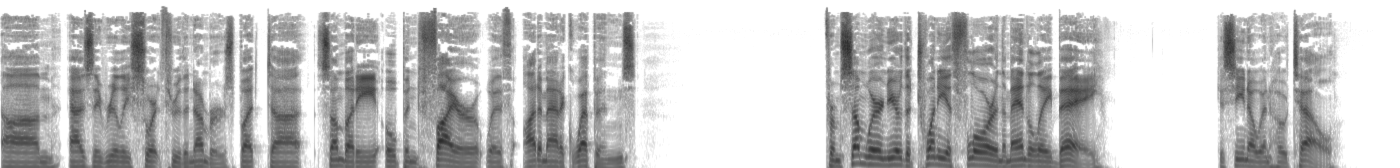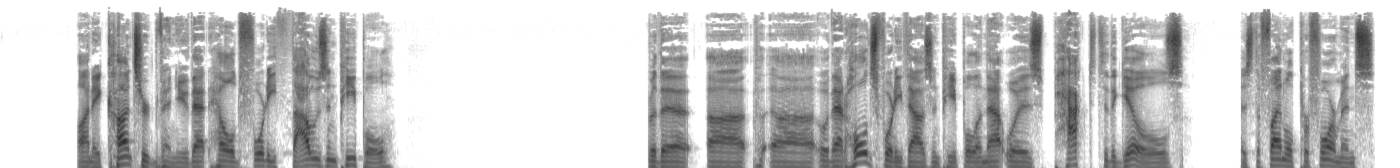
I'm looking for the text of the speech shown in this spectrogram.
um, as they really sort through the numbers. But uh, somebody opened fire with automatic weapons from somewhere near the 20th floor in the Mandalay Bay casino and hotel on a concert venue that held 40,000 people for the uh, uh, oh, that holds 40,000 people and that was packed to the gills as the final performance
